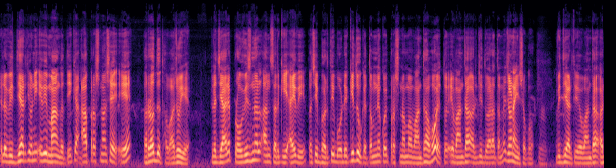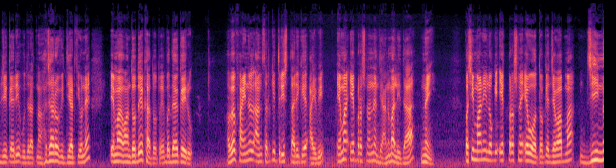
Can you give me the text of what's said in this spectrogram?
એટલે વિદ્યાર્થીઓની એવી માંગ હતી કે આ પ્રશ્ન છે એ રદ થવા જોઈએ. એટલે જ્યારે પ્રોવિઝનલ આન્સર કી આવી પછી ભરતી બોર્ડે કીધું કે તમને કોઈ પ્રશ્નમાં વાંધા હોય તો એ વાંધા અરજી દ્વારા તમે જણાવી શકો. વિદ્યાર્થીઓએ વાંધા અરજી કરી ગુજરાતના હજારો વિદ્યાર્થીઓને એમાં વાંધો દેખાતો તો એ બધાએ કર્યું. હવે ફાઇનલ આન્સર કી ત્રીસ તારીખે આવી. એમાં એ પ્રશ્નને ધ્યાનમાં લીધા નહીં. પછી માની લો કે એક પ્રશ્ન એવો હતો કે જવાબમાં જી ન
